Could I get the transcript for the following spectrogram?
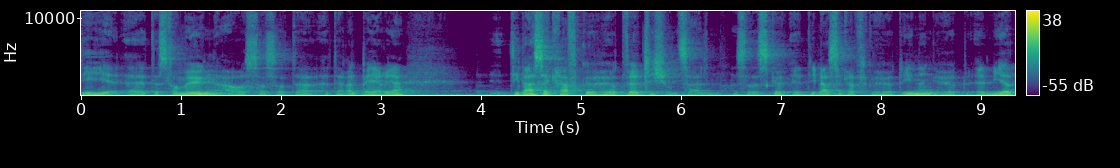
die, äh, das Vermögen aus, also der, der Alberia. Die Wasserkraft gehört wirklich uns allen. Also das, äh, die Wasserkraft gehört Ihnen, gehört äh, mir.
